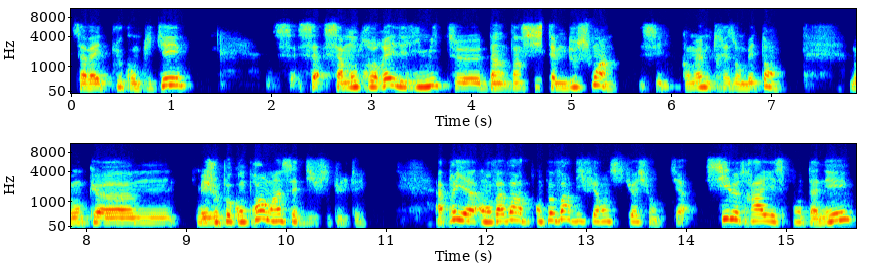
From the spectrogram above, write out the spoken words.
ça va être plus compliqué, ça, montrerait les limites euh, d'un système de soins. C'est quand même très embêtant. Donc, mais je peux comprendre hein, cette difficulté. Après, on, peut voir différentes situations. Si le travail est spontané,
